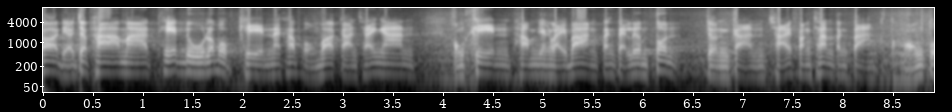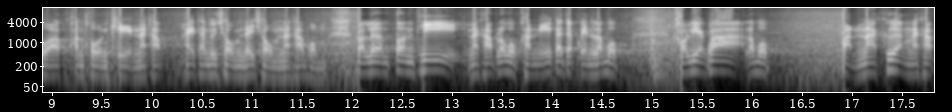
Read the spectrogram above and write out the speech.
ก็เดี๋ยวจะพามาเทสดูระบบเคนนะครับผมว่าการใช้งานของเคนทำอย่างไรบ้าง ตั้งแต่เริ่มต้นจนการใช้ฟังก์ชันต่างๆ ของตัวคอนโทรลเคนนะครับให้ท่านผู้ชมได้ชมนะครับผมก็เริ่มต้นที่นะครับระบบคันนี้ก็จะเป็นระบบเขาเรียกว่าระบบ ปั่นหน้าเครื่องนะครับ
